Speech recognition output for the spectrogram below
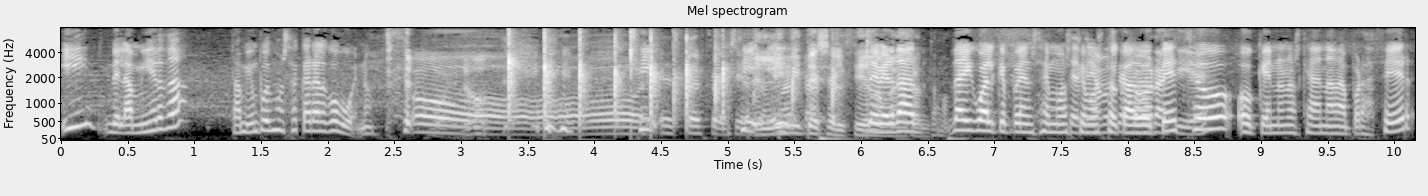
y de la mierda también podemos sacar algo bueno. Oh, Sí, esto es precioso. sí. El límite es el cielo. de verdad, da igual que pensemos que hemos que tocado aquí, techo ¿eh? o que no nos queda nada por hacer.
